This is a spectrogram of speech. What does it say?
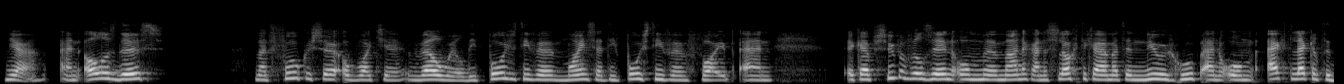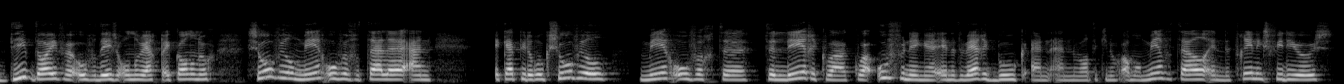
Ja, en alles dus met focussen op wat je wel wil. Die positieve mindset, die positieve vibe. En ik heb super veel zin om eh, maandag aan de slag te gaan met een nieuwe groep. En om echt lekker te deep diven over deze onderwerpen. Ik kan er nog zoveel meer over vertellen. En ik heb je er ook zoveel meer over te, te leren qua, qua oefeningen in het werkboek. En, en wat ik je nog allemaal meer vertel in de trainingsvideo's.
